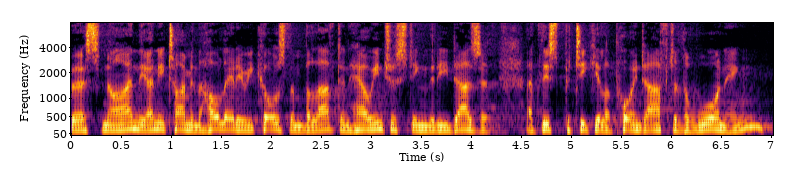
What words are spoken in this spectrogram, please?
Verse 9, the only time in the whole letter he calls them beloved, and how interesting that he does it at this particular point after the warning.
